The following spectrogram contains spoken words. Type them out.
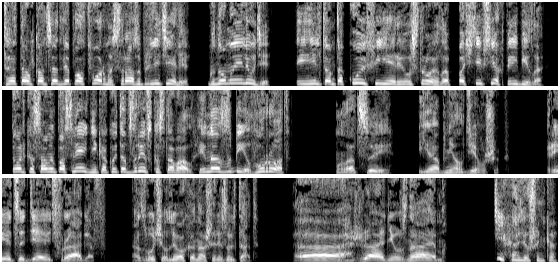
«Да там в конце две платформы сразу прилетели. Гномы и люди. И Иль там такую феерию устроила, почти всех перебила. Только самый последний какой-то взрыв скостовал и нас сбил, урод!» «Молодцы!» Я обнял девушек. «Тридцать девять фрагов!» — озвучил Леха наш результат. «А, жаль, не узнаем». «Тихо, Алешенька!»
